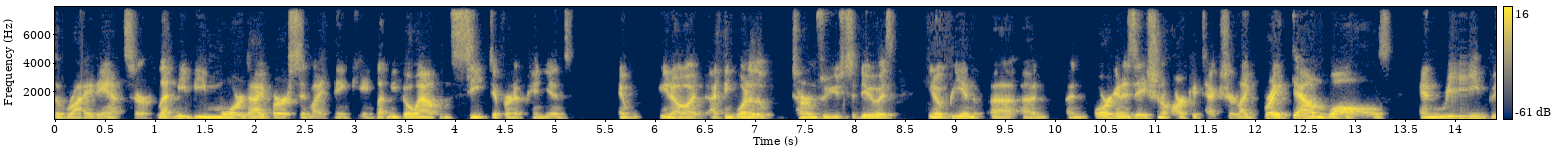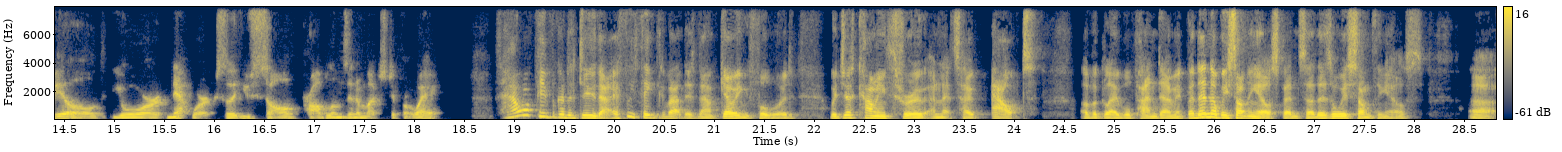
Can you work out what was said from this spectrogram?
the right answer. Let me be more diverse in my thinking. Let me go out and seek different opinions. And you know, I, I think one of the terms we used to do is you know be an, uh, an an organizational architecture, like break down walls and rebuild your network so that you solve problems in a much different way. So How are people going to do that? If we think about this now going forward, we're just coming through and let's hope out of a global pandemic, but then there'll be something else, Spencer. There's always something else uh,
